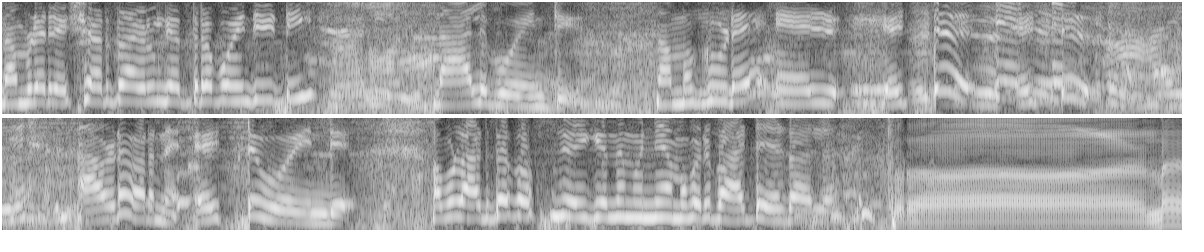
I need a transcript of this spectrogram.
നമ്മുടെ രക്ഷകർത്താക്കൾക്ക് എത്ര പോയിന്റ് കിട്ടി? നാല് പോയിന്റ് നമുക്കിവിടെ ഏഴ് എട്ട് എട്ട്. അവിടെ പറഞ്ഞു എട്ട് പോയിന്റ് അപ്പോൾ അടുത്ത ക്വസ്റ്റ്യൻ ചോദിക്കുന്ന മുന്നേ നമുക്കൊരു പാട്ട് കേട്ടാലോ? പ്രാണസഖി.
